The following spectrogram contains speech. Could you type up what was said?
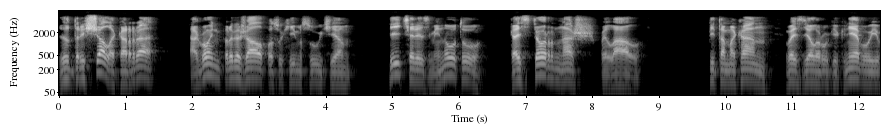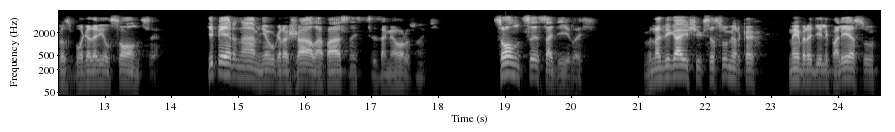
Затрещала кора, огонь пробежал по сухим сучьям, и через минуту костер наш пылал. Питамакан воздел руки к небу и возблагодарил солнце. Теперь нам не угрожала опасность замерзнуть. Солнце садилось. В надвигающихся сумерках мы бродили по лесу,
